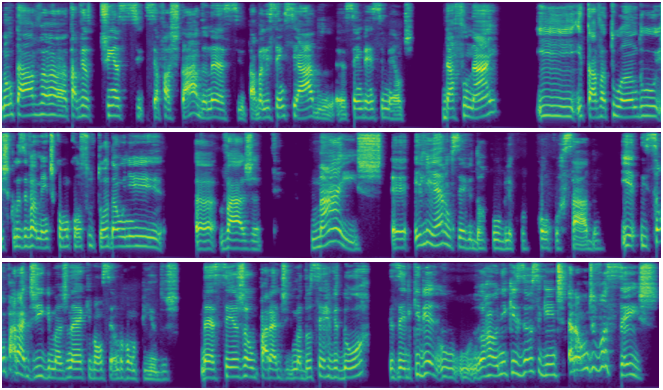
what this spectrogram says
não estava, talvez tinha se, se, afastado, né, estava licenciado é, sem vencimento da Funai e estava atuando exclusivamente como consultor da Univaja. Uh, Mas é, ele era um servidor público concursado. E, e, são paradigmas né, que vão sendo rompidos. Né? Seja o paradigma do servidor, quer dizer, ele queria. O, o Raoni quis dizer o seguinte: era um de vocês.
